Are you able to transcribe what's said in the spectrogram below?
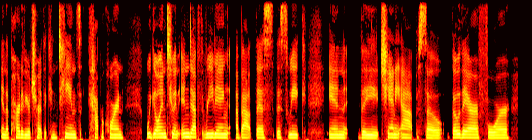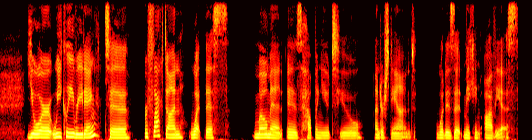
in the part of your chart that contains Capricorn. We go into an in depth reading about this this week in the Chani app, so go there for your weekly reading to reflect on what this moment is helping you to understand what is it making obvious?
